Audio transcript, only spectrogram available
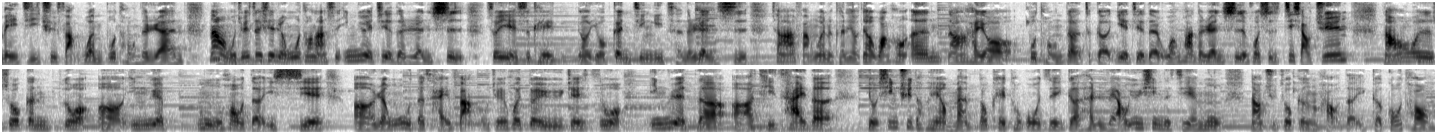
每集去访问不同的人，那我觉得这些人物通常是音乐界的人士，所以也是可以呃有更进一层的认识。像他访问的可能有叫王洪恩，然后还有不同的这个业界的文化的人士，或是纪晓君，然后或者说更多呃音乐幕后的一些呃人物的采访，我觉得会对于这做音乐的呃题材的。有兴趣的朋友们都可以透过这个很疗愈性的节目，然后去做更好的一个沟通。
